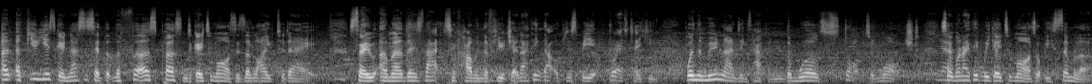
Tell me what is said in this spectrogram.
Uh, a few years ago, NASA said that the first person to go to Mars is alive today. So um, uh, there's that to come in the future, and I think that will just be breathtaking. When the moon landings happened, the world stopped and watched. So when I think we go to Mars, it'll be similar.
